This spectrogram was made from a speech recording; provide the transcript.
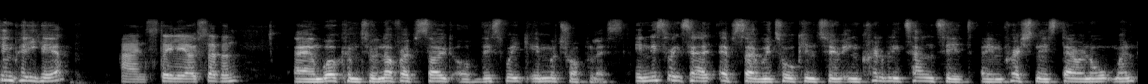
King P here. And Steely07. And welcome to another episode of This Week in Metropolis. In this week's episode, we're talking to incredibly talented impressionist Darren Altman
